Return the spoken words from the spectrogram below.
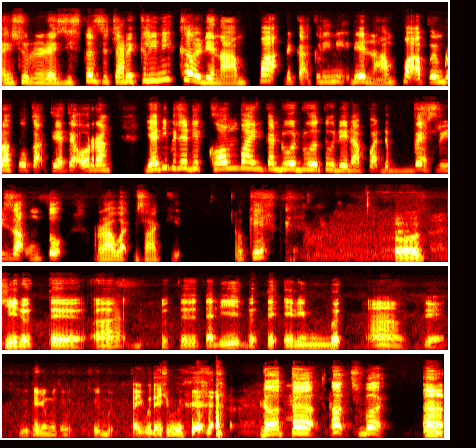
insulin resistant secara klinikal. Dia nampak dekat klinik dia nampak apa yang berlaku kat tiap-tiap orang jadi bila dia combinekan dua-dua tu dia dapat the best result untuk rawat pesakit. Okay? Okay doktor. Ah, doktor tadi doktor Erimberg. Ah, dia. Tu tadi nama tu. Tak ibu tak cuba. Dr. Erksberg. Ah,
